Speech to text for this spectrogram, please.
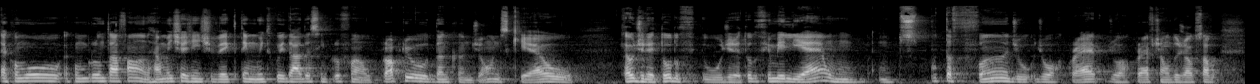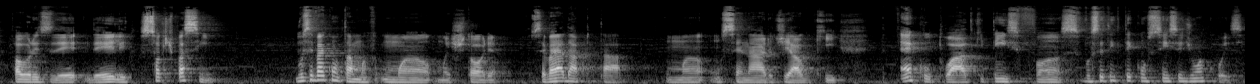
é como, é como o Bruno tava falando. Realmente a gente vê que tem muito cuidado assim pro fã. O próprio Duncan Jones, que é o, que é o diretor do, o diretor do filme, ele é um, um puta fã de, de Warcraft. De Warcraft é um dos jogos favoritos de, dele. Só que, tipo assim, você vai contar uma, uma, uma história, você vai adaptar uma, um cenário de algo que é cultuado, que tem fãs, você tem que ter consciência de uma coisa.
